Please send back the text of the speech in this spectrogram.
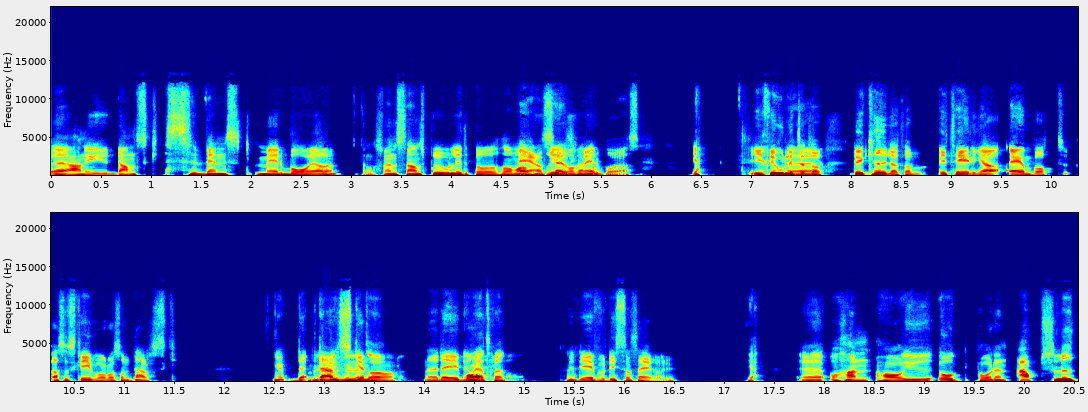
eh, han är ju dansk-svensk medborgare. Eller svensk-dansk, beror lite på hur man Är han vrider svensk medborgare? Ja. Det är roligt Eh. att de, det är kul att de i tidningar enbart alltså, skriver honom som dansk. Ja, väl dansken? Nej, det är Ja, bra. jag tror att- Ja. Det är för att distansera ju. Eh, och han har ju åkt på den absolut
